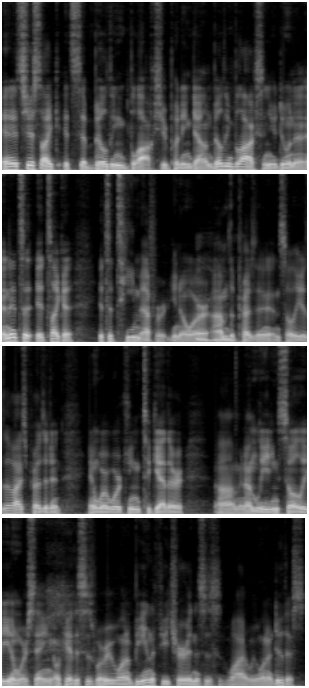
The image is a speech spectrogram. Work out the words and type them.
And it's just like it's a building blocks. You're putting down building blocks and you're doing it, and it's a it's like a it's a team effort, you know, where I'm the president and Solie is the vice president, and we're working together. Um, and I'm leading Solie, and we're saying, okay, this is where we want to be in the future, and this is why we want to do this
